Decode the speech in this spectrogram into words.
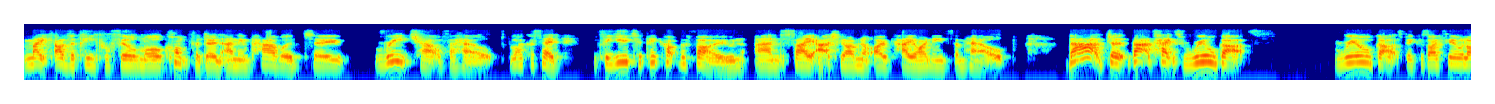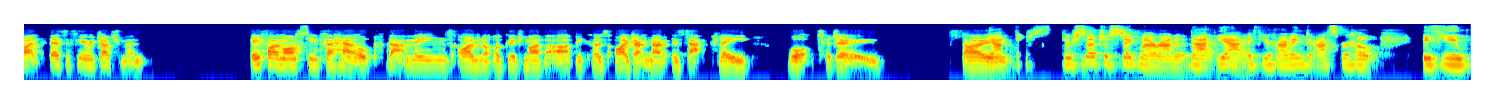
make other people feel more confident and empowered to reach out for help. Like I said, for you to pick up the phone and say, "Actually, I'm not okay. I need some help." that just that takes real guts real guts because i feel like there's a fear of judgment if i'm asking for help that means i'm not a good mother because i don't know exactly what to do so yeah there's, there's such a stigma around it that yeah if you're having to ask for help if you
